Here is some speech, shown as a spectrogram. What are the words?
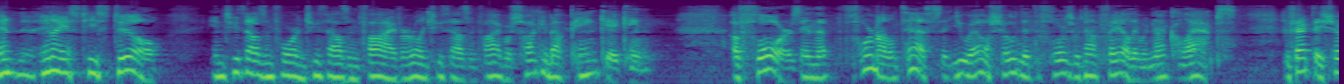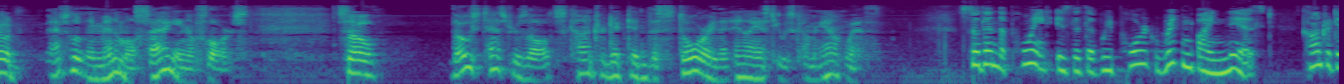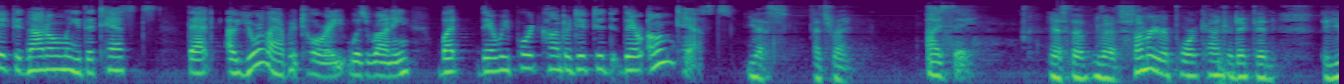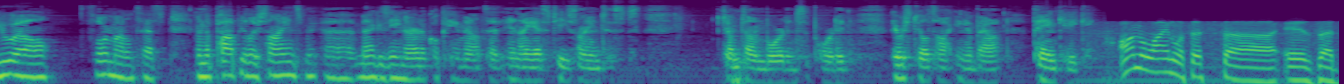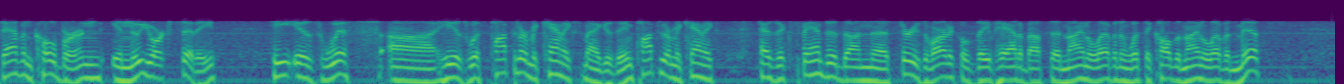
And NIST still, in 2004 and 2005, early 2005, was talking about pancaking of floors. And the floor model tests at UL showed that the floors would not fail, they would not collapse. In fact, they showed absolutely minimal sagging of floors. So those test results contradicted the story that NIST was coming out with. So then the point is that the report written by NIST contradicted not only the tests that uh, your laboratory was running, but their report contradicted their own tests. Yes, that's right. I see. Yes, the, the summary report contradicted the UL floor model test. and the Popular Science uh, magazine article came out that NIST scientists jumped on board and supported, they were still talking about pancaking. On the line with us uh, is uh, Davin Coburn in New York City. He is with uh, he is with Popular Mechanics magazine. Popular Mechanics has expanded on a series of articles they've had about the 9/11 and what they call the 9/11 myths.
